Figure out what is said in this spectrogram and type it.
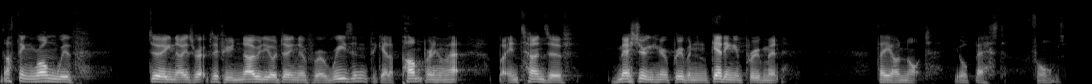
Nothing wrong with doing those reps if you know that you're doing them for a reason, to get a pump or anything like that. But in terms of measuring your improvement and getting improvement, they are not your best forms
